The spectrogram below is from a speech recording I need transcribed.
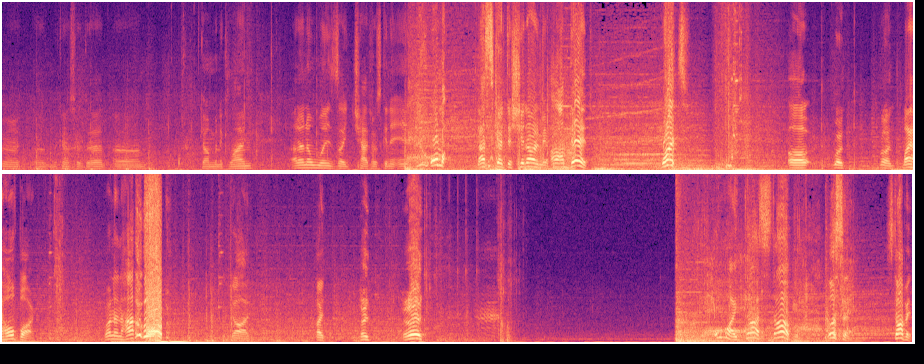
Alright, um, I can't say that. Um, I'm gonna climb. I don't know when it's like chapter's gonna end. Oh my! That scared the shit out of me. Oh, I'm dead. What? Uh, run, run. My health bar. Run and hide. Oh! God. I, I, I. Oh my God! Stop! Listen, stop it.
